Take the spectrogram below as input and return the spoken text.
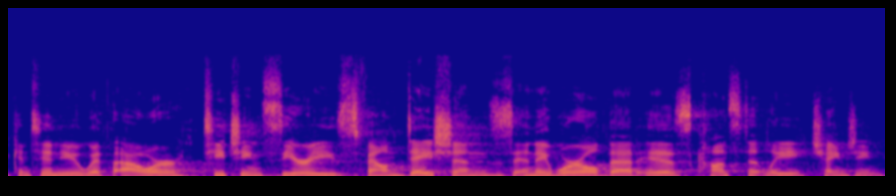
continue with our teaching series, Foundations in a World That is Constantly Changing.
